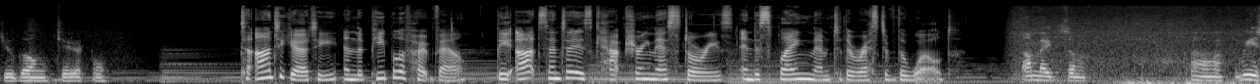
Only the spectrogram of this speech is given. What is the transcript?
dugong, turtle. To Auntie Gertie and the people of Hopevale, the Art Centre is capturing their stories and displaying them to the rest of the world. I made some. Uh, we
